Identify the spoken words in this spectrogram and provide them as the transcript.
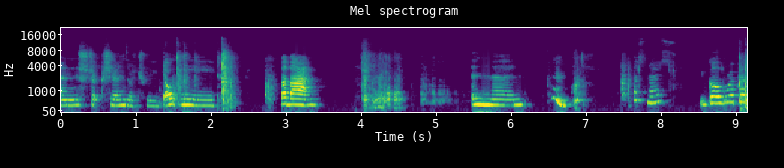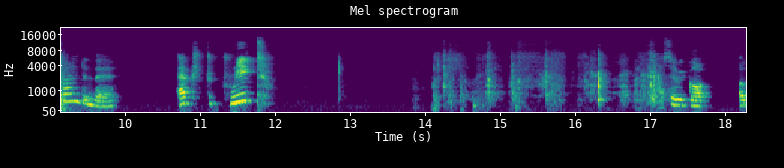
and instructions, which we don't need. Bye-bye. And then, hmm, that's nice. We got rubber band in there. Extra treat. So we got a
